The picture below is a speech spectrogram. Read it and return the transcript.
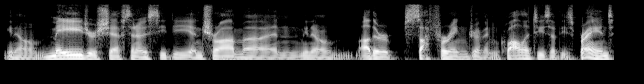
you know, major shifts in OCD and trauma and, you know, other suffering driven qualities of these brains.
